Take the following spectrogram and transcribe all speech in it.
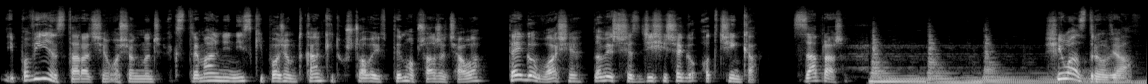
i powinien starać się osiągnąć ekstremalnie niski poziom tkanki tłuszczowej w tym obszarze ciała? Tego właśnie dowiesz się z dzisiejszego odcinka. Zapraszam. Siła Zdrowia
